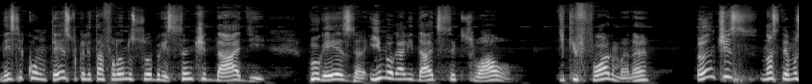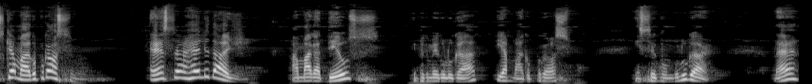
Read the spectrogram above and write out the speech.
Nesse contexto que ele está falando sobre santidade, pureza, imoralidade sexual, de que forma, né? Antes, nós temos que amar o próximo. Essa é a realidade. Amar a Deus, em primeiro lugar, e amar o próximo, em segundo lugar. Né?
